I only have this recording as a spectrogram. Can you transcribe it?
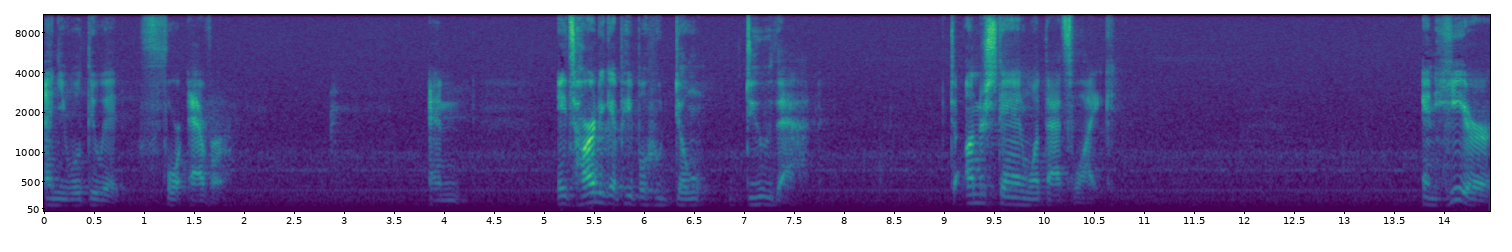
And you will do it forever. And it's hard to get people who don't do that to understand what that's like. And here,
